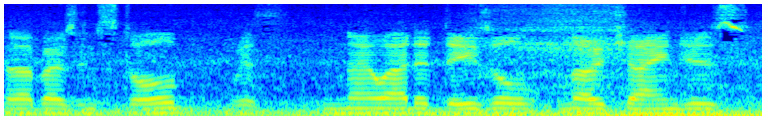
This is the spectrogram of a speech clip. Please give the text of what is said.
Turbo's installed with no added diesel, no changes.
